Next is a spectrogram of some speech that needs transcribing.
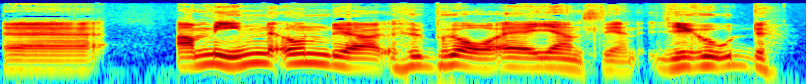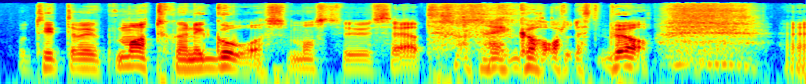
Eh, Amin undrar hur bra är egentligen Giroud? Och tittar vi på matchen igår så måste vi säga att han är galet bra. Eh,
